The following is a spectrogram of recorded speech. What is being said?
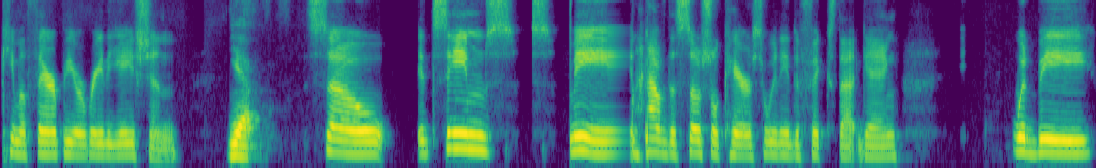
chemotherapy or radiation. Yeah. So it seems me have the social care, so we need to fix that gang, would be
